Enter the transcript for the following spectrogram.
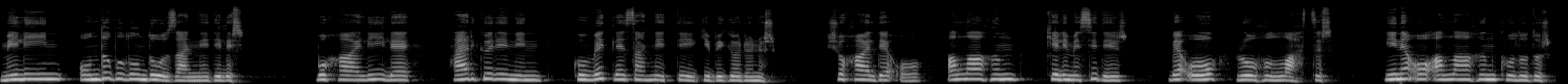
meleğin onda bulunduğu zannedilir. Bu haliyle her görenin kuvvetle zannettiği gibi görünür. Şu halde o Allah'ın kelimesidir ve o ruhullah'tır. Yine o Allah'ın kuludur.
